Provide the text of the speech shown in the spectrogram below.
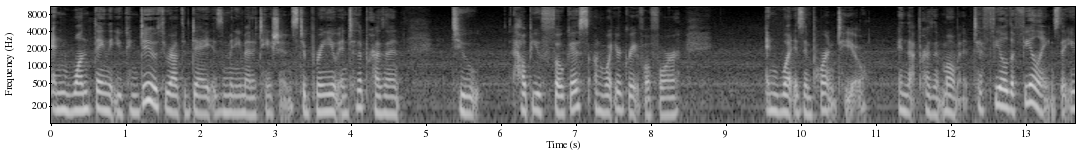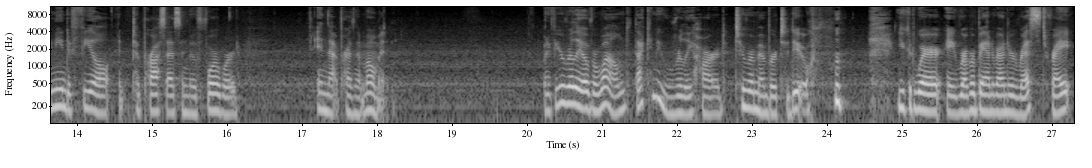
And one thing that you can do throughout the day is mini meditations to bring you into the present, to help you focus on what you're grateful for and what is important to you in that present moment, to feel the feelings that you need to feel to process and move forward in that present moment. But if you're really overwhelmed, that can be really hard to remember to do. you could wear a rubber band around your wrist, right?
